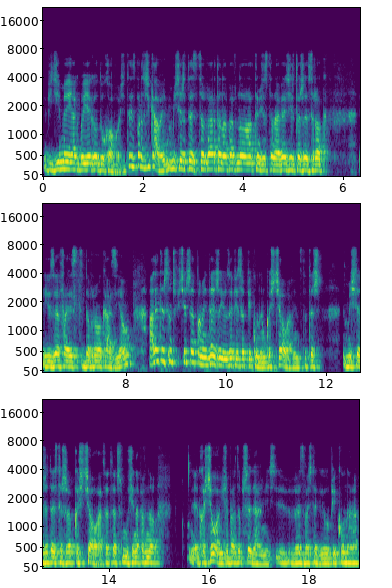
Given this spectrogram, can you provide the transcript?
widzimy jakby jego duchowość. I to jest bardzo ciekawe. Myślę, że to jest to warto na pewno nad tym się zastanawiać, że to, że jest rok Józefa jest dobrą okazją, ale też oczywiście trzeba pamiętać, że Józef jest opiekunem Kościoła, więc to też myślę, że to jest też rok Kościoła. To, to mu się na pewno Kościołowi się bardzo przyda mieć, wezwać takiego opiekuna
